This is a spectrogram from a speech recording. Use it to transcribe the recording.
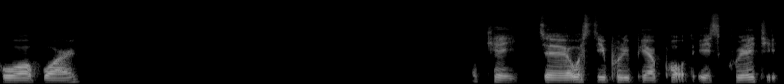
for a while. Okay, the OSD prepare port is created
